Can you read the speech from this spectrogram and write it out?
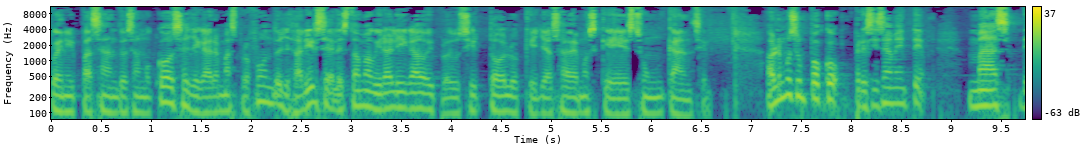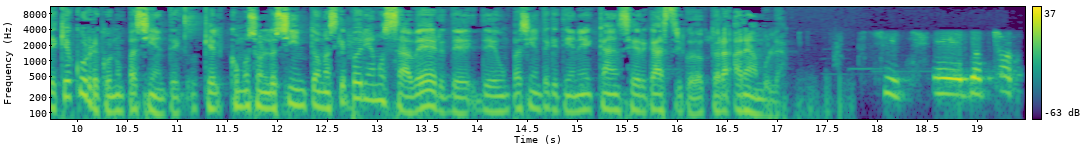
pueden ir pasando esa mucosa, llegar a más profundo, salirse del estómago, ir al hígado y producir todo lo que ya sabemos que es un cáncer. Hablemos un poco precisamente más de qué ocurre con un paciente, qué, cómo son los síntomas, qué podríamos saber de, un paciente que tiene cáncer gástrico, doctora Arámbula. Sí, eh, doctor,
